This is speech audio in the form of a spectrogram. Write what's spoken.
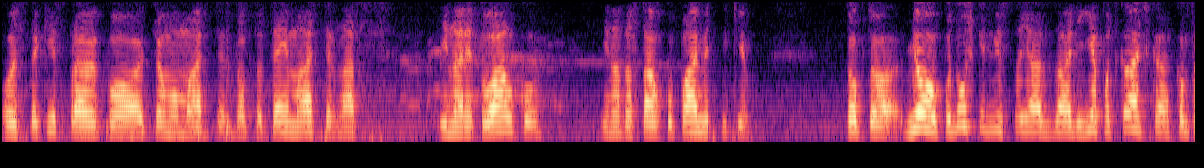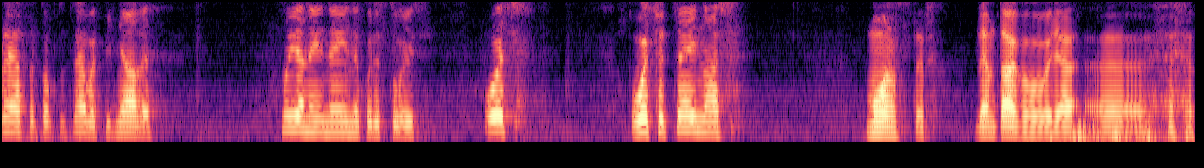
Ось такі справи по цьому мастері. Тобто цей мастер у нас і на ритуалку, і на доставку пам'ятників. Тобто в нього подушки дві стоять ззаді, є подкачка, компресор, тобто треба підняли. Ну я не- нею не користуюсь. Ось ось оцей наш монстр. Будемо так говоря. Е-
